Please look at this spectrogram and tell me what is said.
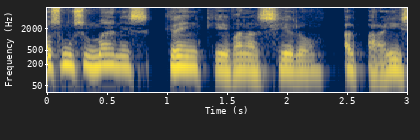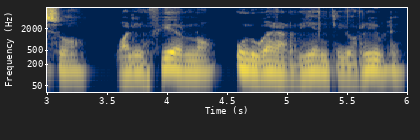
Los musulmanes creen que van al cielo, al paraíso o al infierno, un lugar ardiente y horrible.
